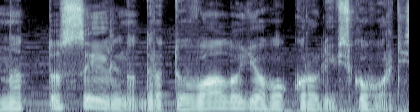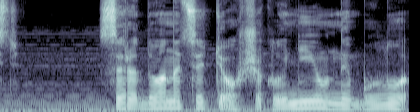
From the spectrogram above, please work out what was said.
Надто сильно дратувало його королівську гордість. Серед дванадцятьох чаклунів не було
